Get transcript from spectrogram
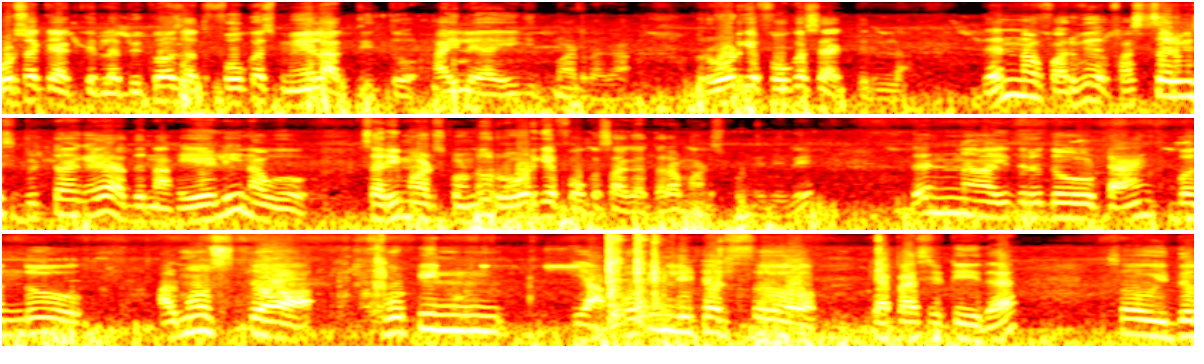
ಓಡ್ಸೋಕ್ಕೆ ಆಗ್ತಿರಲಿಲ್ಲ ಬಿಕಾಸ್ ಅದು ಫೋಕಸ್ ಮೇಲಾಗ್ತಿತ್ತು. ಹೈಲಿ ಇದು ಮಾಡಿದಾಗ. ರೋಡ್ಗೆ ಫೋಕಸ್ ಆಗ್ತಿರಲಿಲ್ಲ. ದೆನ್ ನಾವು ಫರ್ವಿ ಫಸ್ಟ್ ಸರ್ವಿಸ್ ಬಿಟ್ಟಾಗೆ ಅದನ್ನು ಹೇಳಿ ನಾವು ಸರಿ ಮಾಡಿಸ್ಕೊಂಡು ರೋಡ್ಗೆ ಫೋಕಸ್ ಆಗೋ ಥರ ಮಾಡಿಸ್ಕೊಂಡಿದ್ದೀವಿ ದೆನ್ ಇದ್ರದ್ದು ಟ್ಯಾಂಕ್ ಬಂದು almost fourteen yeah fourteen litres capacity ಇದೆ. ಸೊ ಇದು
